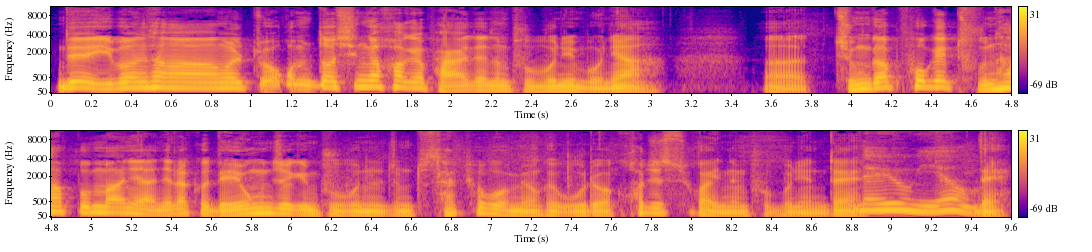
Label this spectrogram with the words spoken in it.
근데 이번 상황을 조금 더 심각하게 봐야 되는 부분이 뭐냐? 어, 중과폭의 둔화뿐만이 아니라 그 내용적인 부분을 좀 살펴보면 그 우려가 커질 수가 있는 부분인데 내용이요. 네.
